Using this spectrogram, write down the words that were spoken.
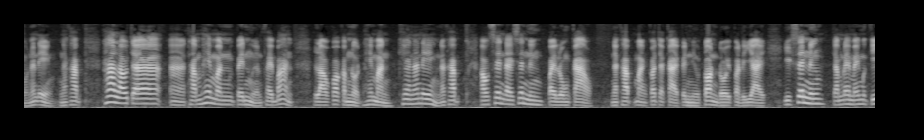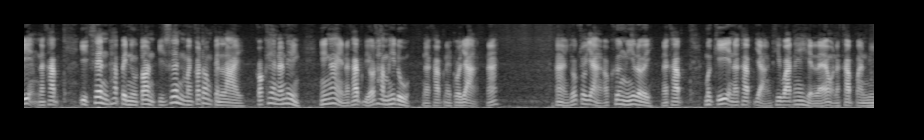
L นั่นเองนะครับ ถ้าเราจะทำให้มันเป็นเหมือนไฟบ้าน เราก็กำหนดให้มันแค่นั้นเองนะครับ เอาเส้นใดเส้นหนึ่งไปลงกาวนะครับ มันก็จะกลายเป็นนิวตันโดยปริยาย อีกเส้นหนึ่งจำได้ไหมเมื่อกี้นะครับ อีกเส้นถ้าเป็นนิวตัน อีกเส้นมันก็ต้องเป็นลาย ก็แค่นั้นเอง ง่าย ๆนะครับ เดี๋ยวทำให้ดูนะครับในตัวอย่างนะ อ่ายกตัวอย่างเอาเครื่องนี้เลยนะครับ เมื่อกี้นะครับอย่างที่วัดให้เห็นแล้วนะครับ มันมี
